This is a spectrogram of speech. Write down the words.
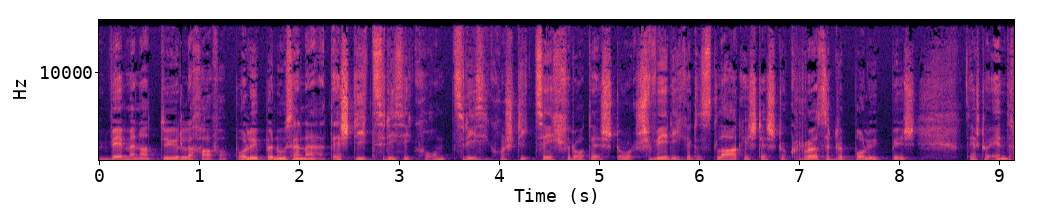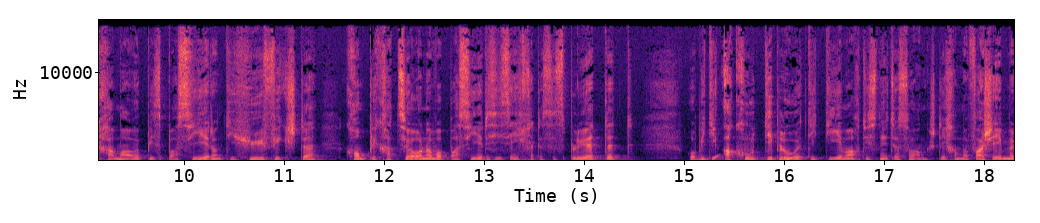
Wenn man natürlich anfängt, Polypen rausnehmen, dann steigt das Risiko. Und das Risiko steigt sicher auch, desto schwieriger das die Lage ist, desto grösser der Polyp ist, desto eher kann mal etwas passieren. Und die häufigsten Komplikationen, die passieren, sind sicher, dass es blutet. Wobei die akute Blutung, die macht uns nicht so Angst. Die kann man fast immer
